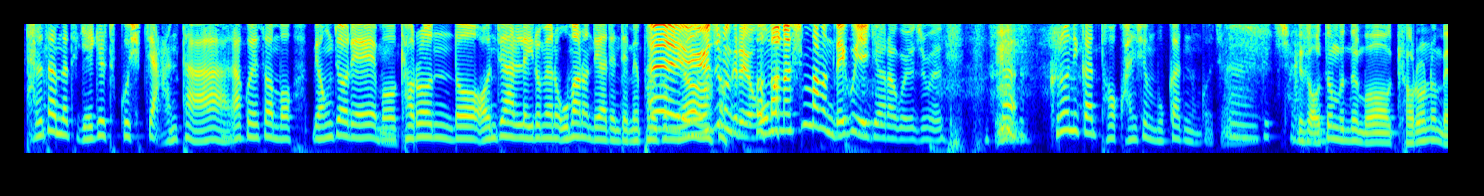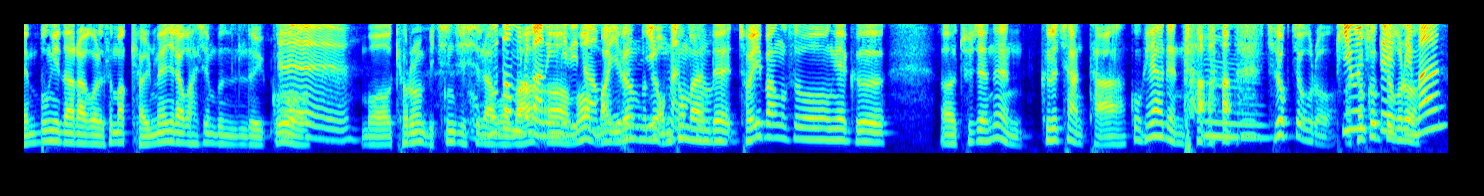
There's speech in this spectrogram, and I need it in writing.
다른 사람들한테 얘기를 듣고 싶지 않다라고 해서 뭐 명절에 뭐 음. 결혼 너 언제 할래 이러면 5만 원 내야 된다며 벌금요. 네, 요즘은 그래요. 5만 원, 10만 원 내고 얘기하라고 요즘은. 그러니까, 그러니까 더 관심을 못 갖는 거죠. 네, 그렇죠. 그래서 어떤 분들 뭐 결혼은 멘붕이다라고 해서 막 결맨이라고 하신 분들도 있고 네. 뭐 결혼은 미친 짓이라고 무덤으로 막, 가는 어, 길이다, 뭐, 막막 이런 이런 분들 엄청 많죠. 많은데 저희 방송의 그 어, 주제는 그렇지 않다. 꼭 해야 된다. 음. 지속적으로 어, 비혼 적극적으로 시대지만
